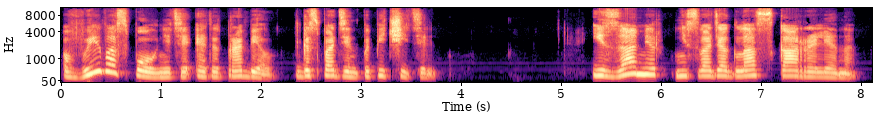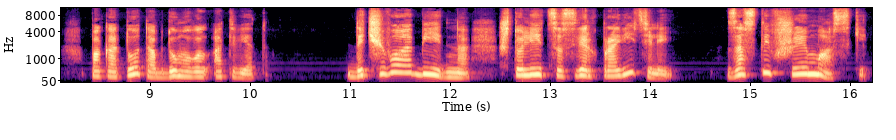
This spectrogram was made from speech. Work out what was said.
вы восполните этот пробел, господин попечитель». И замер, не сводя глаз с Каролена, пока тот обдумывал ответ. «Да чего обидно, что лица сверхправителей — застывшие маски»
